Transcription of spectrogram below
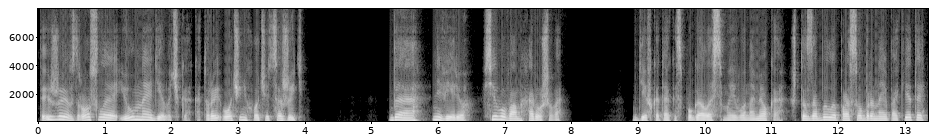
Ты же взрослая и умная девочка, которой очень хочется жить. «Да, не верю. Всего вам хорошего». Девка так испугалась моего намека, что забыла про собранные пакеты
